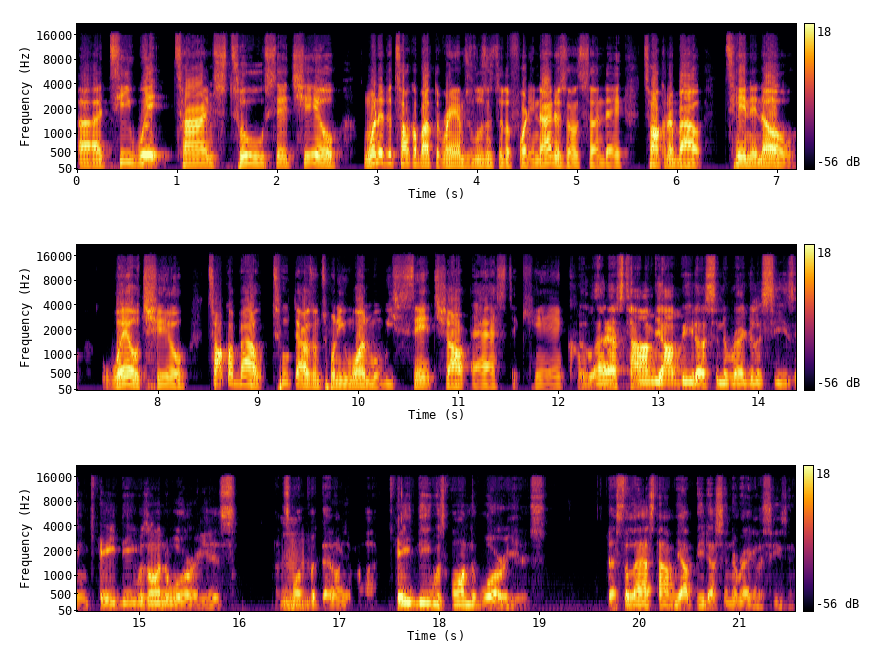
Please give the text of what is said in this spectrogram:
Uh, T Wit times two said, chill. Wanted to talk about the Rams losing to the 49ers on Sunday, talking about 10 and 0. Well, chill. Talk about 2021 when we sent y'all ass to Cancun. The last time y'all beat us in the regular season, KD was on the Warriors. I just Mm. want to put that on your mind. KD was on the Warriors. That's the last time y'all beat us in the regular season.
